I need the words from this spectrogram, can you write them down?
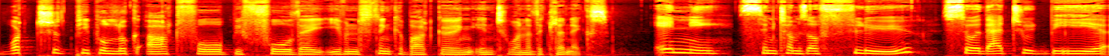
What should people look out for before they even think about going into one of the clinics? Any symptoms of flu, so that would be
